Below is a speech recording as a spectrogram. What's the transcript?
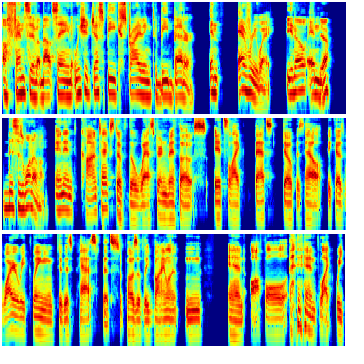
offensive about saying that we should just be striving to be better in every way, you know? And Yeah. this is one of them. And in context of the Western mythos, it's like that's dope as hell because why are we clinging to this past that's supposedly violent and and awful and like we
